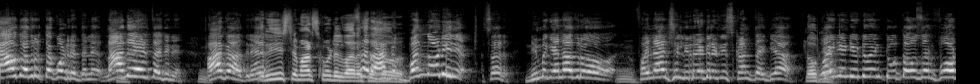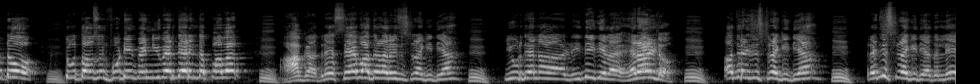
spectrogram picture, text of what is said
ಯಾವ್ದಾದ್ರು ತಗೊಂಡಿರ್ತಲ್ಲ ನಾನೇ ಹೇಳ್ತಾ ಇದ್ದೀನಿ. ಹಾಗಾದ್ರೆ ರಿಜಿಸ್ಟರ್ ಮಾಡಿಸ್ಕೊಂಡಿಲ್ವಾ ಬಂದ್ ನೋಡಿ ಸರ್ ನಿಮಗೆ ಏನಾದ್ರು ಫೈನಾನ್ಷಿಯಲ್ ಇರೆಗ್ಯುಲರಿಟೀಸ್ ಕಾಣ್ತಾ ಇದೆಯಾ. Why did you do in two thousand four to two thousand fourteen when you were there in the power ಹಾಗಾದ್ರೆ ಸೇವಾದಳ ರಿಜಿಸ್ಟರ್ ಆಗಿದ್ಯಾ? ಇವ್ರದ್ದೇನ ಇದು ಇದೆಯಲ್ಲ ಹೆರಾಲ್ಡ್ ಅದು ರಿಜಿಸ್ಟರ್ ಆಗಿದ್ಯಾ? ರಿಜಿಸ್ಟರ್ ಆಗಿದ್ಯಾ ಅದಲ್ಲಿ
